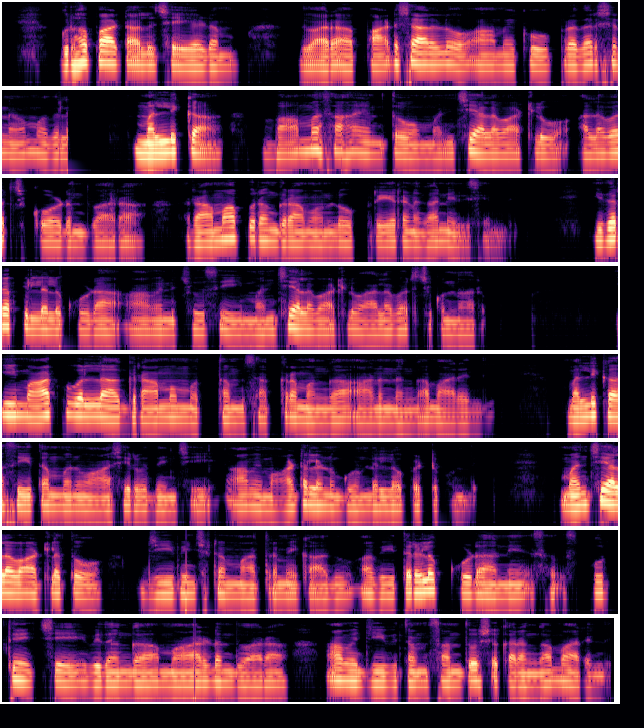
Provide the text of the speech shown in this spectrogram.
గృహపాఠాలు చేయడం ద్వారా పాఠశాలలో ఆమెకు ప్రదర్శన మొదలై మల్లిక బామ్మ సహాయంతో మంచి అలవాట్లు అలవర్చుకోవడం ద్వారా రామాపురం గ్రామంలో ప్రేరణగా నిలిచింది. ఇతర పిల్లలు కూడా ఆమెను చూసి మంచి అలవాట్లు అలవరుచుకున్నారు. ఈ మార్పు వల్ల గ్రామం మొత్తం సక్రమంగా, ఆనందంగా మారింది. మల్లిక సీతమ్మను ఆశీర్వదించి ఆమె మాటలను గుండెల్లో పెట్టుకుంది. మంచి అలవాట్లతో జీవించటం మాత్రమే కాదు, అవి ఇతరులకు కూడా స్ఫూర్తినిచ్చే విధంగా మారడం ద్వారా ఆమె జీవితం సంతోషకరంగా మారింది.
